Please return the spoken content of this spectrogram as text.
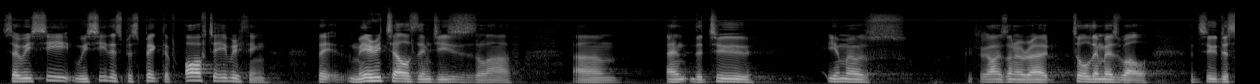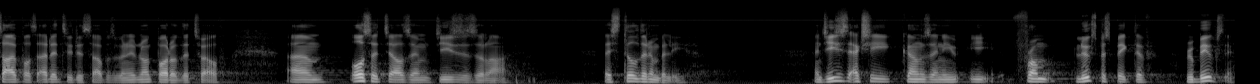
So we see, we see this perspective after everything. They, Mary tells them Jesus is alive. Um, and the two Emmaus, guys on the road, told them as well. The two disciples, other two disciples, but not part of the 12, um, also tells them Jesus is alive. They still didn't believe. And Jesus actually comes and he, he, from Luke's perspective, rebukes them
